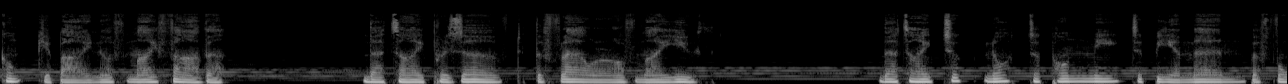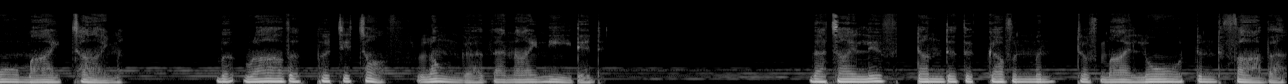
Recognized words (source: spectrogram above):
concubine of my father, that I preserved the flower of my youth, that I took not upon me to be a man before my time, but rather put it off longer than I needed. That I lived under the government of my Lord and Father,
